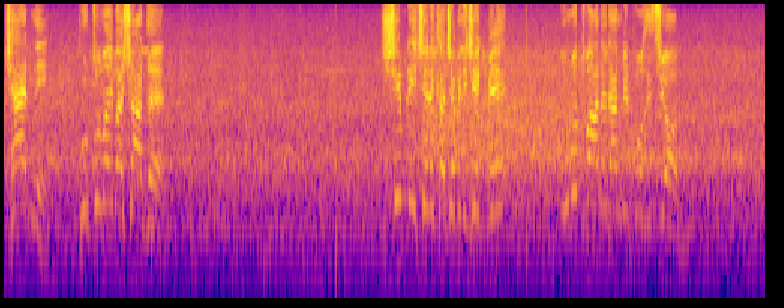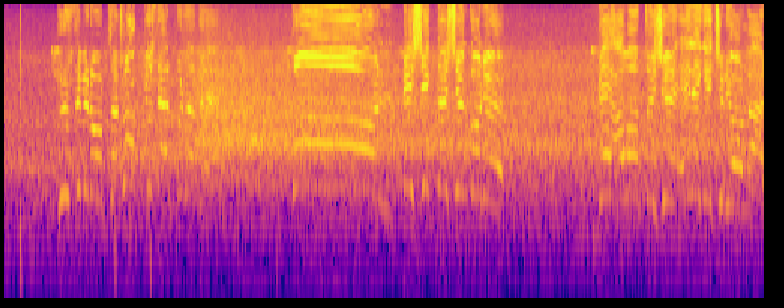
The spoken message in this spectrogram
Çerni kurtulmayı başardı. Şimdi içeri kaçabilecek mi? Umut vadeden bir pozisyon. Hızlı bir orta. Çok güzel fırladı. Gol! Beşiktaş'ın golü. Ve avantajı ele geçiriyorlar.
